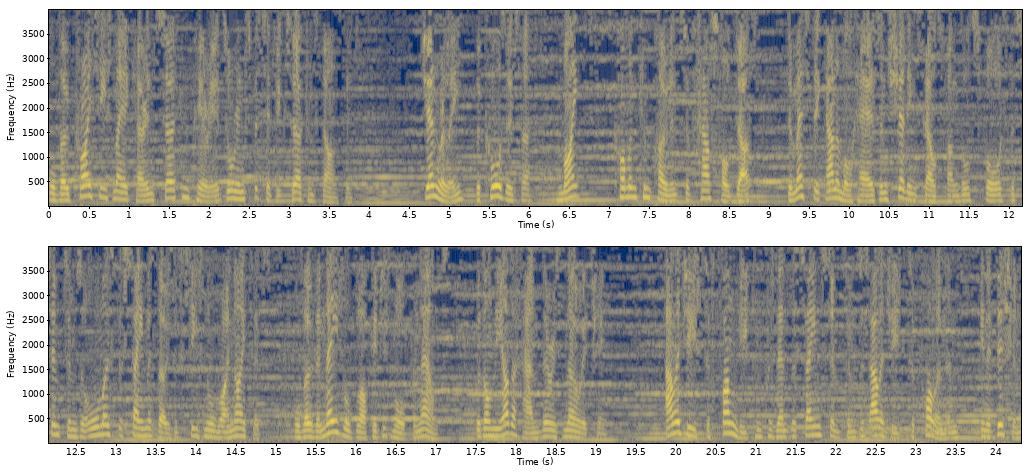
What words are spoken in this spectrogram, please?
although crises may occur in certain periods or in specific circumstances. Generally, the causes are mites, common components of household dust, domestic animal hairs and shedding cells fungal spores the symptoms are almost the same as those of seasonal rhinitis, although the nasal blockage is more pronounced, but on the other hand there is no itching. Allergies to fungi can present the same symptoms as allergies to pollen and, in addition,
